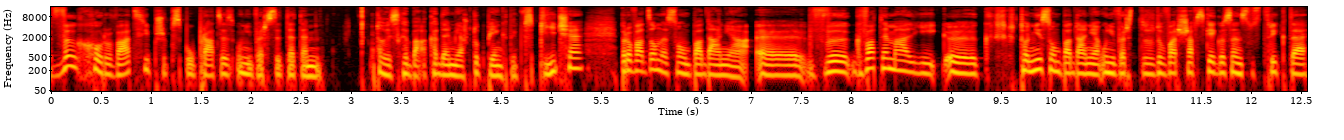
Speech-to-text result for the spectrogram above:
w Chorwacji przy współpracy z Uniwersytetem to jest chyba Akademia Sztuk Pięknych w Splicie. Prowadzone są badania e, w Gwatemali. E, to nie są badania Uniwersytetu Warszawskiego sensu stricte,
